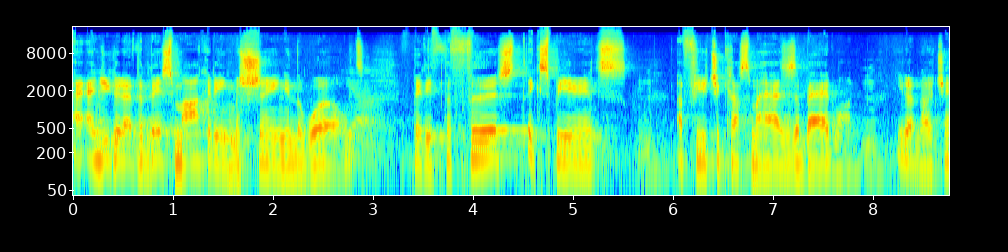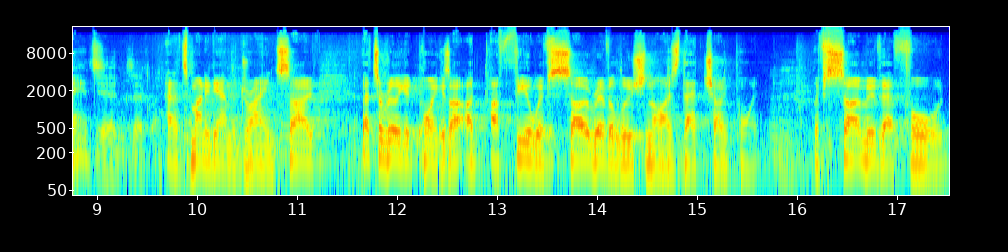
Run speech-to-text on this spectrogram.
And you could have the best marketing machine in the world, Yeah. but if the first experience mm. A future customer has is a bad one, you got no chance. Yeah, exactly. And it's money down the drain. So that's a really good point because I, I, I feel we've so revolutionised that choke point. We've so moved that forward.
